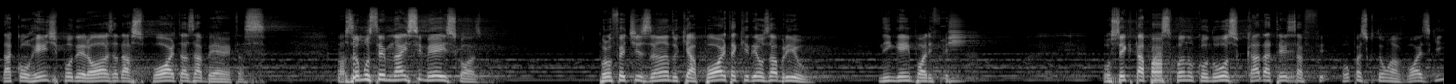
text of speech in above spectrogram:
da corrente poderosa das portas abertas. Nós vamos terminar esse mês, Cosmo, profetizando que a porta que Deus abriu, ninguém pode fechar. Você que está participando conosco, cada terça-feira. Opa, escutou uma voz aqui?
